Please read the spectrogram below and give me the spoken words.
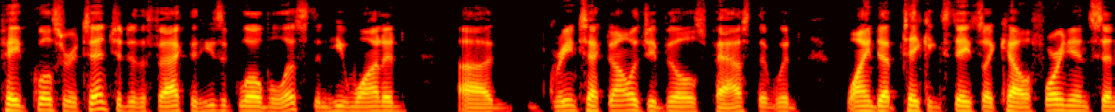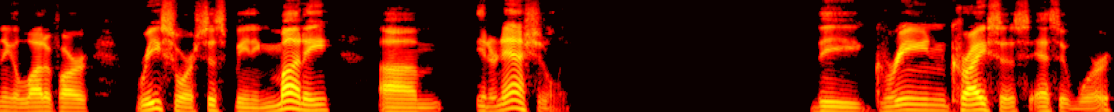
paid closer attention to the fact that he's a globalist and he wanted uh, green technology bills passed that would wind up taking states like California and sending a lot of our resources, meaning money, um, internationally. The green crisis, as it were,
